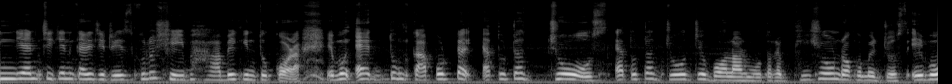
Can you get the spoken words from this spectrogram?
ইন্ডিয়ান চিকেন কারি যে ড্রেসগুলো সেইভাবে কিন্তু করা। এবং একদম কাপড়টা এতটা জোস, এতটা জোস যে বলার মতো না, ভীষণ রকমের জোস এবং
